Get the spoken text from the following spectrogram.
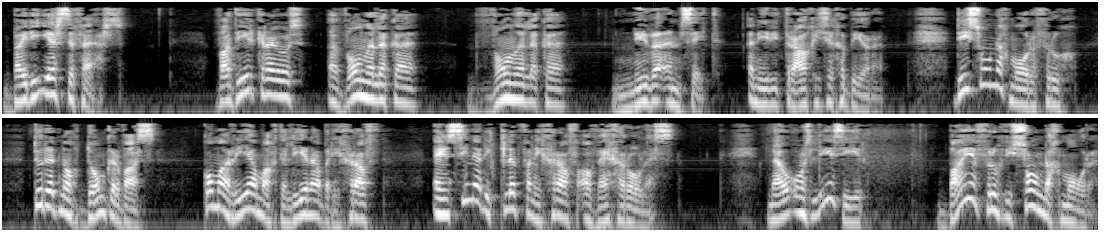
by die eerste vers. Want hier kry ons 'n wonderlike wonderlike nuwe inset in hierdie tragiese gebeure. Die Sondagmôre vroeg, toe dit nog donker was, kom Maria Magdalena by die graf en sien dat die klip van die graf al weggerol is. Nou ons lees hier baie vroeg die Sondagmôre,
